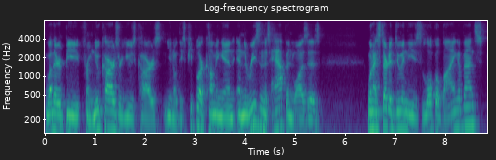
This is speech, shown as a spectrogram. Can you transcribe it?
whether it be from new cars or used cars. You know, these people are coming in, and the reason this happened was is when I started doing these local buying events,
